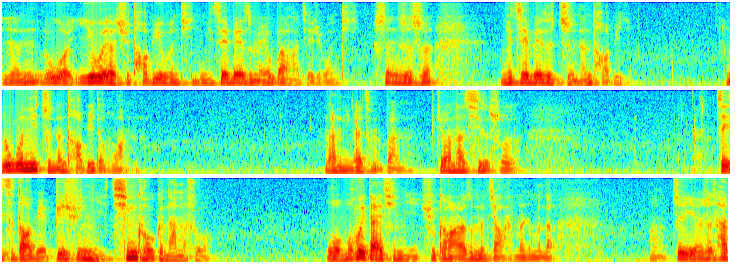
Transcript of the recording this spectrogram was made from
人如果一味的去逃避问题，你这辈子没有办法解决问题，甚至是你这辈子只能逃避。如果你只能逃避的话，那你应该怎么办呢？就像他妻子说的，这次道别必须你亲口跟他们说，我不会代替你去跟儿子们讲什么什么的，啊，这也是他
